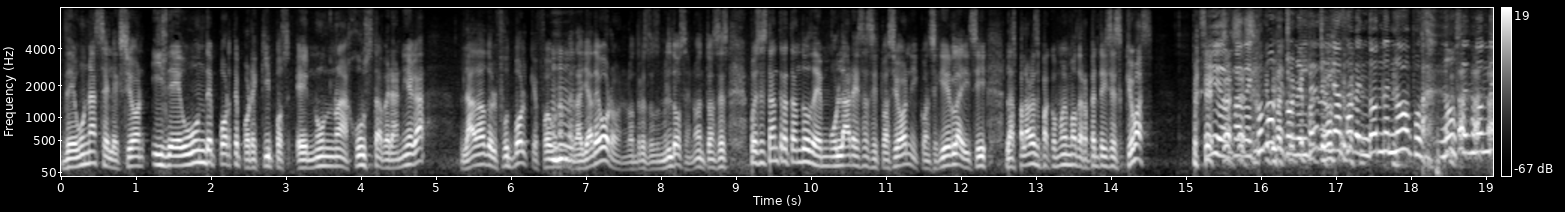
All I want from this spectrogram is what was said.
de una selección y de un deporte por equipos en una justa veraniega la ha dado el fútbol, que fue una medalla de oro en Londres 2012, ¿no? Entonces, pues están tratando de emular esa situación y conseguirla. Y sí, las palabras de Paco Memo de repente dices, ¿qué vas? Sí, o sea, de cómo que con el dedo ya saben dónde. No, pues no sé en dónde.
